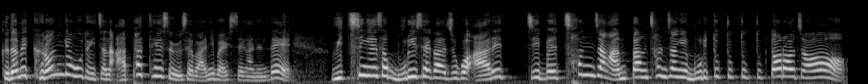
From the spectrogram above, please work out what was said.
그 다음에 그런 경우도 있잖아. 아파트에서 요새 많이 발생하는데 위층에서 물이 새가지고 아랫집의 천장, 안방 천장에 물이 뚝뚝뚝뚝 떨어져.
